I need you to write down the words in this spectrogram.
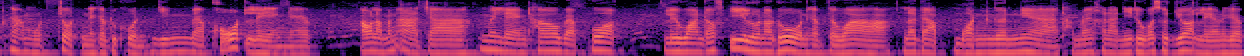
ดงามหมดจดนะครับทุกคนยิงแบบโคตรแรงนะครับเอาละมันอาจจะไม่แรงเท่าแบบพวกเลวานดอฟกี้โรนัลโดนะครับแต่ว่าระดับบอลเงินเนี่ยทำได้ขนาดนี้ถือว่าสุดยอดแล้วนะครับ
